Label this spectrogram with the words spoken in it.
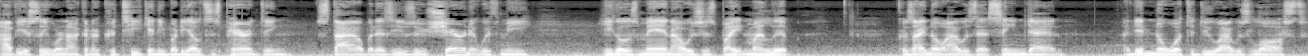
obviously we're not going to critique anybody else's parenting style, but as he was sharing it with me, he goes, man, I was just biting my lip because I know I was that same dad. I didn't know what to do. I was lost.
